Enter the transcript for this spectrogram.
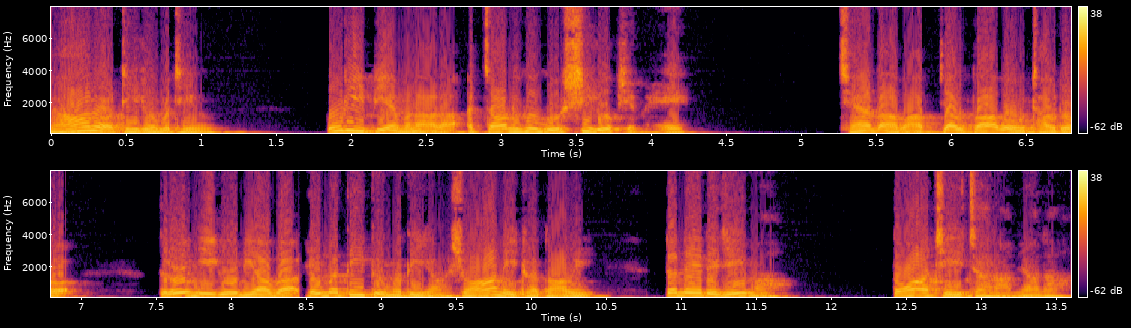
ငါတော့ဒီလိုမထင်ဘူးဥရီပြန်မလာတာအကြောင်းတစ်ခုကိုရှိလို့ဖြစ်မယ်ချမ်းသာပါပျောက်သွားပုံထောက်တော့သူတို့ညီကိုနှစ်ယောက်ကလူမသိသူမသိအောင်ရွာနေထွက်သွားပြီးတနေ့တကြီးမှာတော့အခြေချတာများလား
